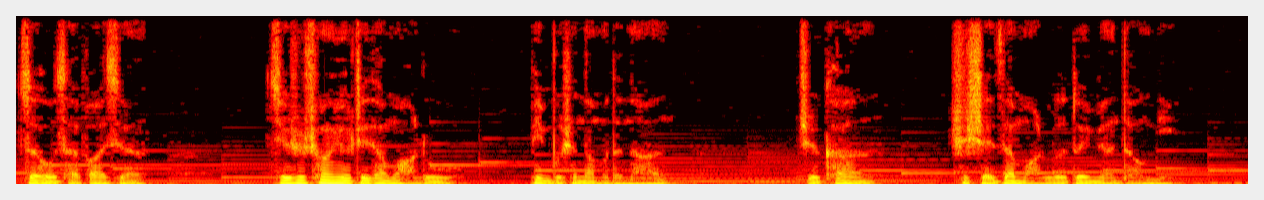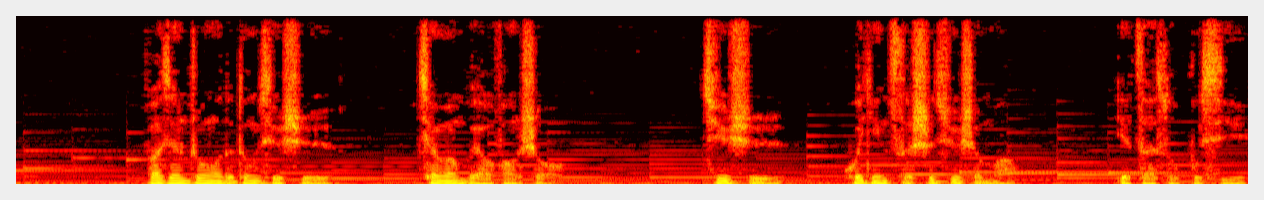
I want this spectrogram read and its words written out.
最后才发现，其实穿越这条马路，并不是那么的难。只看是谁在马路的对面等你。发现重要的东西时，千万不要放手。即使会因此失去什么，也在所不惜。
